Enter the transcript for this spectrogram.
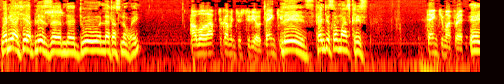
When you are here, please um, uh, do let us know, eh? I will have to come into studio. Thank you. Please. Thank you so much, Chris. Thank you, my friend. Hey.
